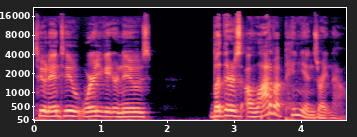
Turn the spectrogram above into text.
tune into, where you get your news. But there's a lot of opinions right now.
